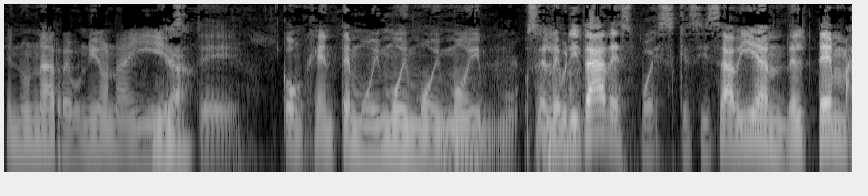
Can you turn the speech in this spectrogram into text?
en una reunión ahí, Ya. este, con gente muy, muy, muy, muy, muy- celebridades, pues, que sí sabían del tema.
